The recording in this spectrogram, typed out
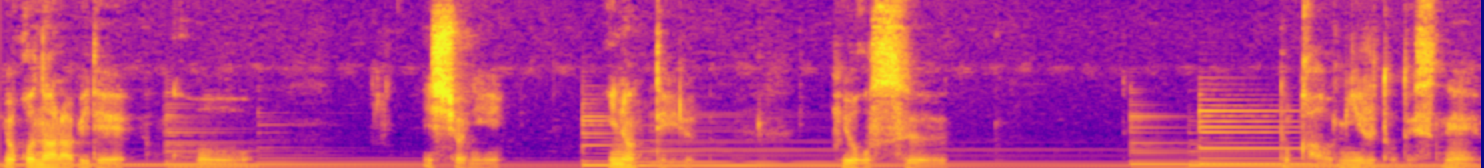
横並びでこう一緒に祈っている様子とかを見るとですね、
